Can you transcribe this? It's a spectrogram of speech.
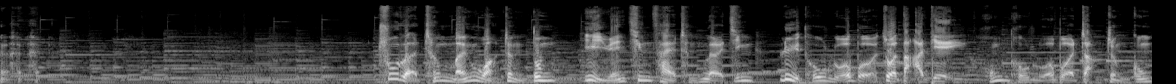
出了城门往正东，一园青菜成了精。绿头萝卜做大殿，红头萝卜长正宫。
